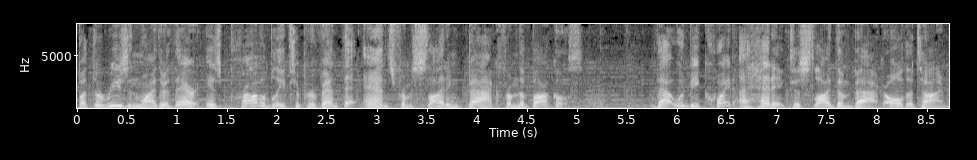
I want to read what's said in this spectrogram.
but the reason why they're there is probably to prevent the ends from sliding back from the buckles. That would be quite a headache to slide them back all the time,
